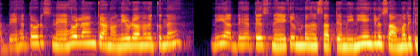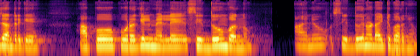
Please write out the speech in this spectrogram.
അദ്ദേഹത്തോട് സ്നേഹമില്ലാഞ്ഞിട്ടാണോ നീ ഇവിടെ വന്ന് നിൽക്കുന്നത് നീ അദ്ദേഹത്തെ സ്നേഹിക്കുന്നുണ്ടെന്ന സത്യം ഇനിയെങ്കിലും സമ്മതിക്ക് ചന്ദ്രികയെ. അപ്പോൾ പുറകിൽ മെല്ലെ സിദ്ധുവും വന്നു അനു സിദ്ധുവിനോടായിട്ട് പറഞ്ഞു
